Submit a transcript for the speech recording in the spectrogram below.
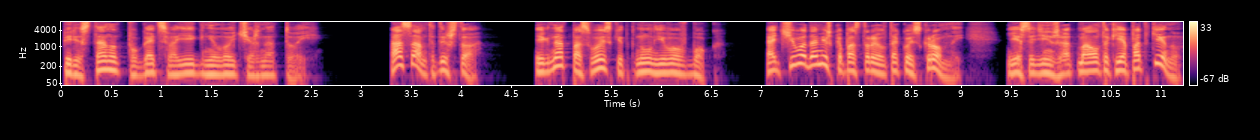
перестанут пугать своей гнилой чернотой. «А сам-то ты что?» Игнат по-свойски ткнул его в бок. «Отчего домишко построил такой скромный? Если деньжат мало, так я подкину.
